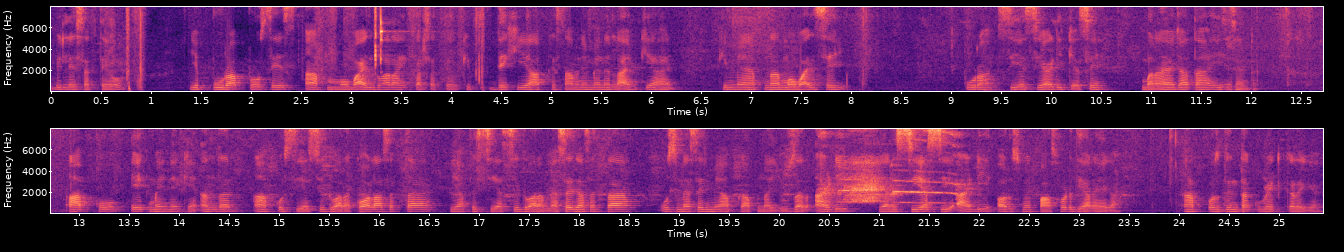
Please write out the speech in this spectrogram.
भी ले सकते हो। ये पूरा प्रोसेस आप मोबाइल द्वारा ही कर सकते हो कि देखिए आपके सामने मैंने लाइव किया है कि मैं अपना मोबाइल से ही पूरा सी एस कैसे बनाया जाता है, ये सेंटर आपको एक महीने के अंदर आपको सी द्वारा कॉल आ सकता है या फिर सी द्वारा मैसेज आ सकता है। उस मैसेज में आपका अपना यूज़र आईडी यानी सी एस और उसमें पासवर्ड दिया रहेगा। आप उस दिन तक वेट करेंगे।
